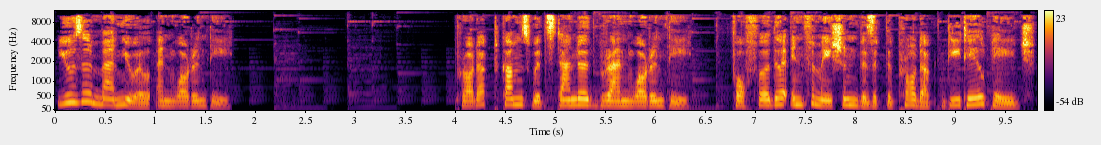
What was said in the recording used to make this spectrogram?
User manual and warranty Product comes with standard brand warranty. For further information visit the product detail page.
